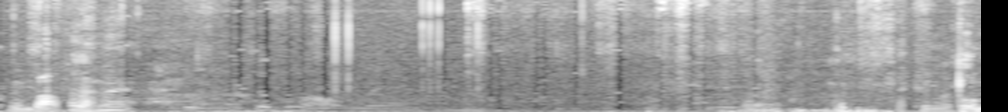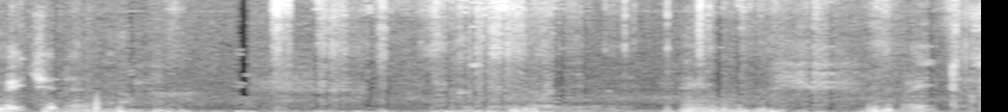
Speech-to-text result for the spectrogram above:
coming back for that minute. Second little meet you there. Right.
